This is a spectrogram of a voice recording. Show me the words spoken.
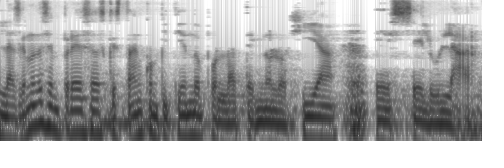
las grandes empresas que están compitiendo por la tecnología eh, celular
